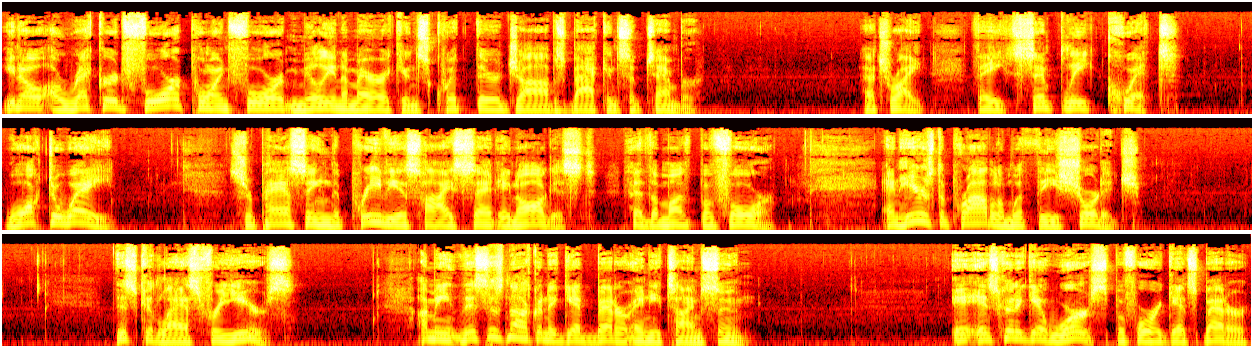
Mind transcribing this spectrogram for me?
You know, a record 4.4 million Americans quit their jobs back in September. That's right. They simply quit, walked away surpassing the previous high set in August, the month before. And here's the problem with the shortage this could last for years. I mean, this is not going to get better anytime soon. It's going to get worse before it gets better.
